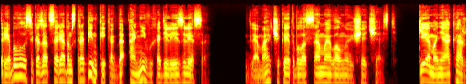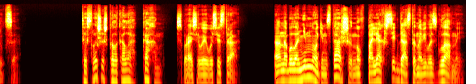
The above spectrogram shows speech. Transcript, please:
требовалось оказаться рядом с тропинкой, когда они выходили из леса. Для мальчика это была самая волнующая часть. Кем они окажутся? «Ты слышишь колокола, Кахан?» — спросила его сестра. Она была немногим старше, но в полях всегда становилась главной.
